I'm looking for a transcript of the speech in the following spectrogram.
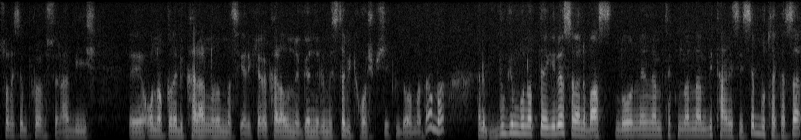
sonuçta bir profesyonel bir iş. Ee, o noktada bir kararın alınması gerekiyor ve karar alınıyor. Gönderilmesi tabii ki hoş bir şekilde olmadı ama hani bugün bu noktaya geliyorsa hani Boston Doğu'nun en önemli takımlarından bir tanesi ise bu takasa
